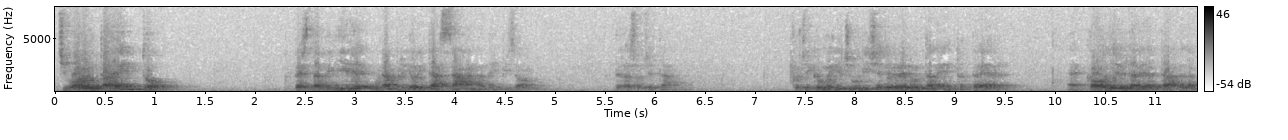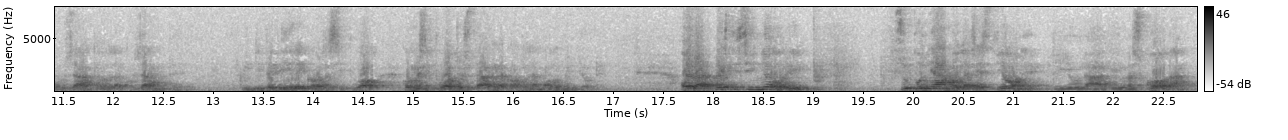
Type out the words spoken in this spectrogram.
Ci vuole un talento per stabilire una priorità sana dei bisogni della società. Così come il giudice deve avere un talento per eh, cogliere la realtà dell'accusato o dell'accusante, quindi vedere si può, come si può aggiustare la cosa nel modo migliore. Ora, questi signori supponiamo la gestione di una, di una scuola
